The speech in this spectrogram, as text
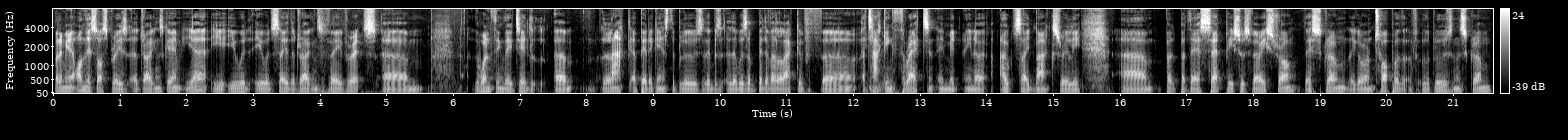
But I mean, on this Ospreys uh, Dragons game, yeah, you, you would you would say the Dragons are favourites. Um, the one thing they did um, lack a bit against the Blues, there was there was a bit of a lack of uh, attacking threat in, in, mid, you know, outside backs really. Um, but but their set piece was very strong. Their scrum, they go on top of the, of the Blues in the scrum,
